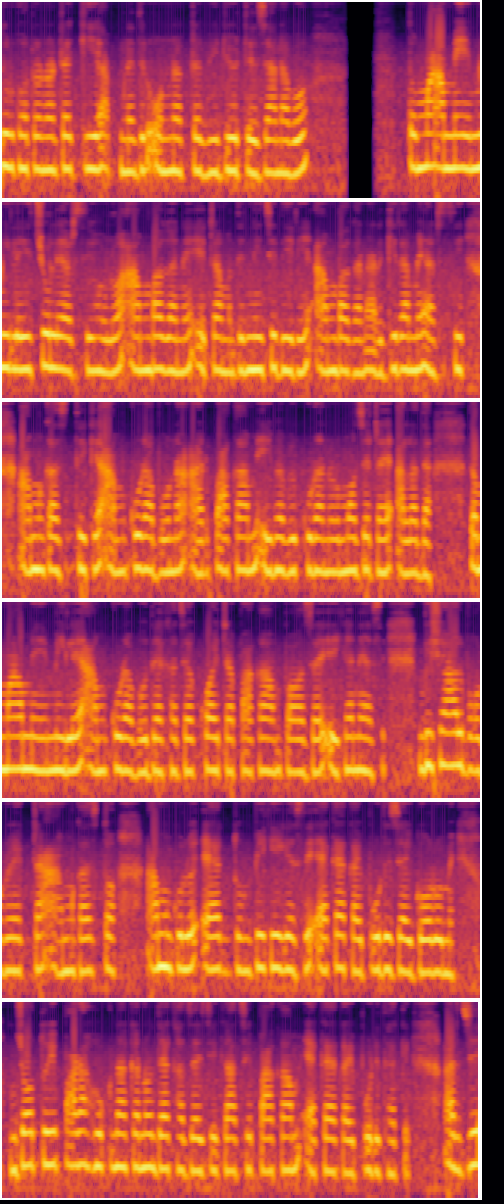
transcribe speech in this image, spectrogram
দুর্ঘটনাটা কি আপনাদের অন্য একটা ভিডিওতে জানাব। তো মা মেয়ে মিলেই চলে আসছি হলো আম বাগানে। এটা আমাদের নিচে নিজেদেরই আম বাগান। আর গ্রামে আসছি, আম গাছ থেকে আম কুড়াবো না। আর পাকা আম এইভাবে কুড়ানোর মজাটাই আলাদা। তো মা মেয়ে মিলে আম কুড়াবো। দেখা যাক কয়টা পাকা আম পাওয়া যায়। এখানে আছে বিশাল বড় একটা আম গাছ। তো আমগুলো একদম পেকে গেছে, একা একাই পড়ে যায় গরমে। যতই পাড়া হোক না কেন দেখা যায় যে গাছে পাকা আম একা একাই পড়ে থাকে। আর যে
